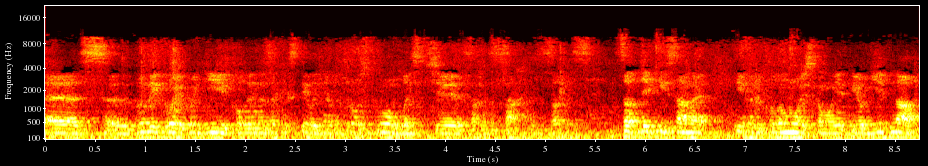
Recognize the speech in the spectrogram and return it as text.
е, з великої події, коли ми захистили Дніпропетровську область е, за- за- за- завдяки саме Ігорю Коломойському, який об'єднав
